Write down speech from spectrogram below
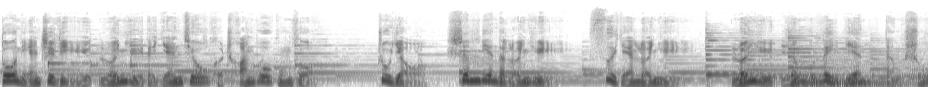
多年致力于《论语》的研究和传播工作，著有《身边的论语》《四言论语》。《论语人物类编》等书。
